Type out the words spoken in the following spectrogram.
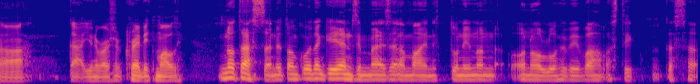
äh, tämä Universal Credit-malli? No tässä nyt on kuitenkin ensimmäisellä mainittu, niin on, on ollut hyvin vahvasti tässä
